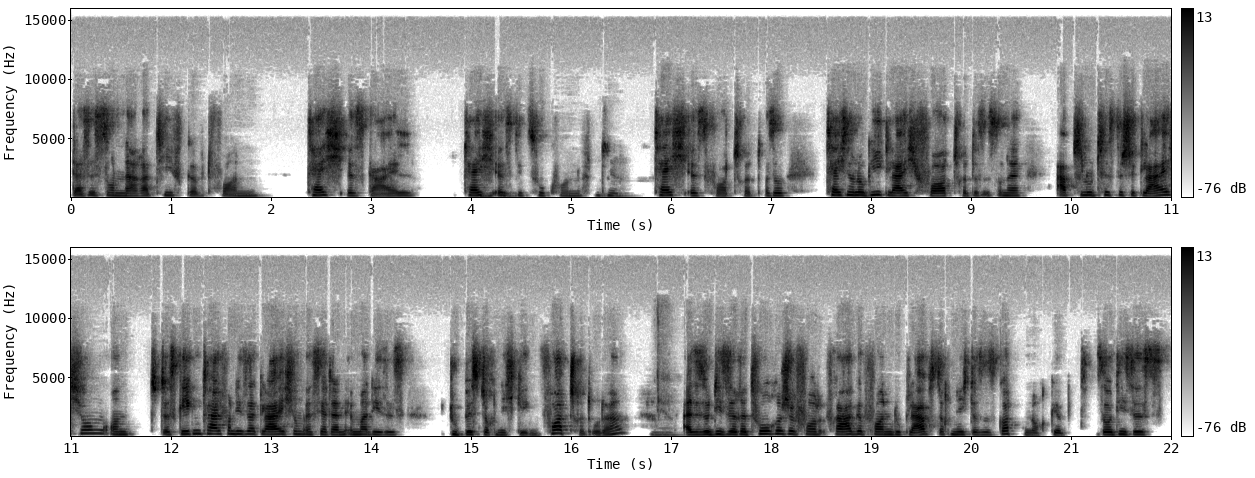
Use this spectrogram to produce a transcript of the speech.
dass es so ein Narrativ gibt von Tech ist geil, Tech mhm. ist die Zukunft, ja. Tech ist Fortschritt. Also Technologie gleich Fortschritt. Das ist so eine absolutistische Gleichung und das Gegenteil von dieser Gleichung ist ja dann immer dieses, du bist doch nicht gegen Fortschritt, oder? Ja. Also so diese rhetorische Frage von, du glaubst doch nicht, dass es Gott noch gibt. So dieses,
